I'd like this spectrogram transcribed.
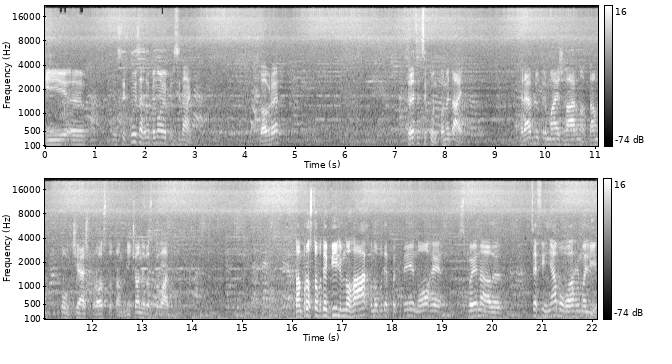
І е, слідкуй за глибиною присідань. Добре? 30 секунд, пам'ятай. Греблю тримаєш гарно, там повчеш просто, там нічого не розбивати. Там просто буде біль в ногах, воно буде пекти, ноги, спина, але це фігня, бо ваги малі.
